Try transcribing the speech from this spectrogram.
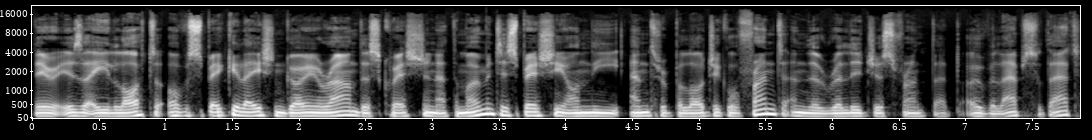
there is a lot of speculation going around this question at the moment, especially on the anthropological front and the religious front that overlaps with that.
